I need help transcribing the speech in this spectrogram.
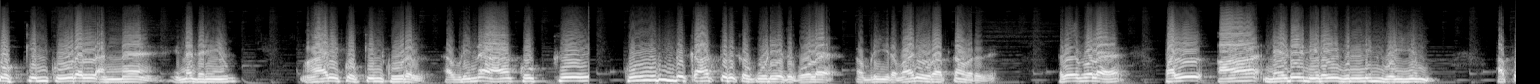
கொக்கின் கூறல் அன்ன. என்ன தெரியும்? மாரி கொக்கின் கூறல். அப்படின்னா கொக்கு கூர்ந்து காத்திருக்கக்கூடியது போல அப்படிங்கிற மாதிரி ஒரு அர்த்தம் வருது. அதே போல பல் ஆ நெடு நிறை வில்லின் ஒய்யும் அப்ப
